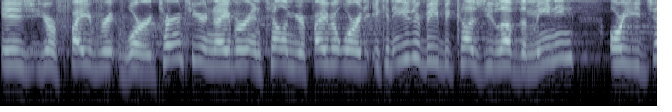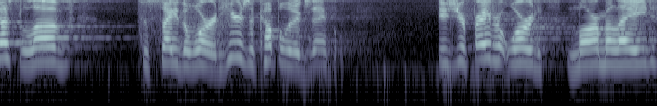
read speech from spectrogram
is your favorite word? Turn to your neighbor and tell him your favorite word. It can either be because you love the meaning or you just love to say the word. Here's a couple of examples. Is your favorite word marmalade?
